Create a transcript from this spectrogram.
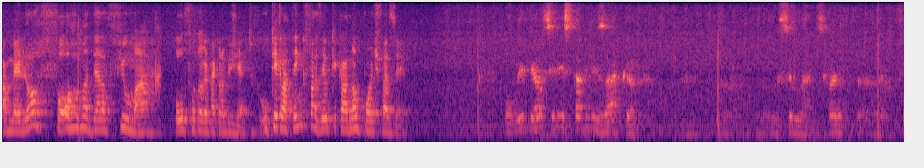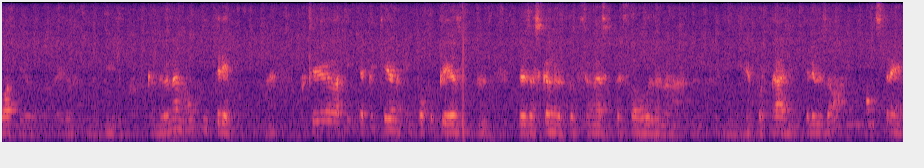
a melhor forma dela filmar ou fotografar aquele objeto? O que ela tem que fazer, e o que ela não pode fazer? o ideal seria estabilizar a câmera né, no celular. Você faz a foto e o vídeo com a câmera na mão e trema, né? porque ela é pequena, tem pouco peso. Né? Às vezes as câmeras profissionais que o pessoal usa na, em reportagem de televisão não estranho.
